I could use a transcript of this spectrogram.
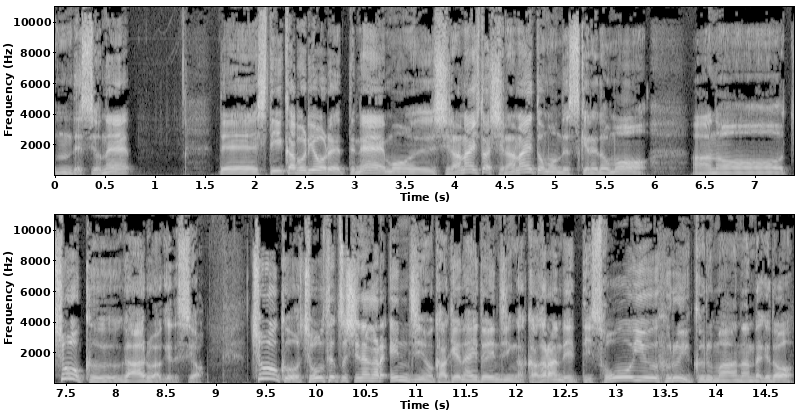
んですよね。で、シティカブリオレってね、もう知らない人は知らないと思うんですけれども、あのー、チョークがあるわけですよ。チョークを調節しながらエンジンをかけないとエンジンがかからんでいってそういう古い車なんだけど、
